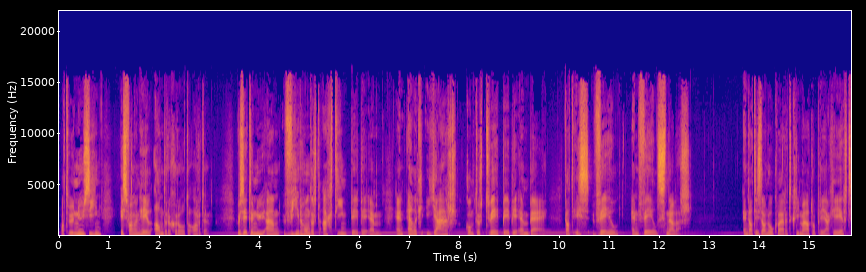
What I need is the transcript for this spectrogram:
Wat we nu zien is van een heel andere grote orde. We zitten nu aan 418 ppm en elk jaar komt er 2 ppm bij. Dat is veel en veel sneller. En dat is dan ook waar het klimaat op reageert.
